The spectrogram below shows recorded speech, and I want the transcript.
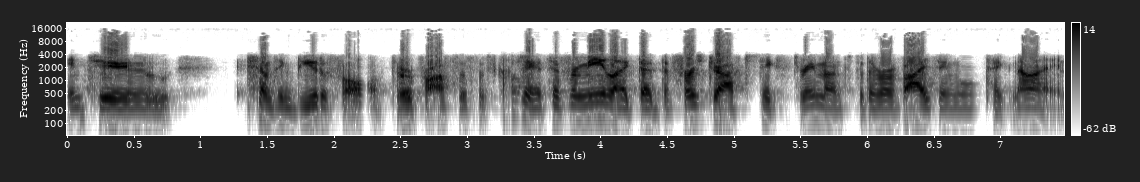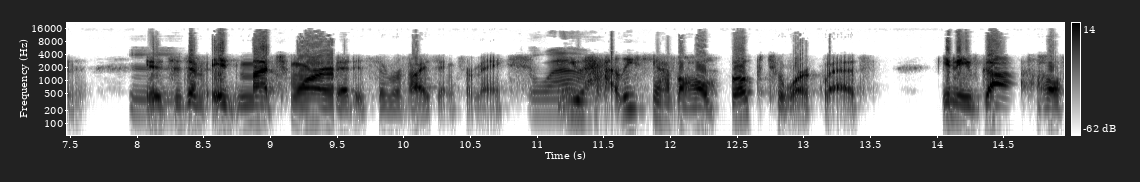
into something beautiful through a process of sculpting it. So for me, like the the first draft takes three months, but the revising will take nine. Mm. It's just a, it much more of it is the revising for me. Wow. You ha- at least you have a whole book to work with. You know, you've got the whole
